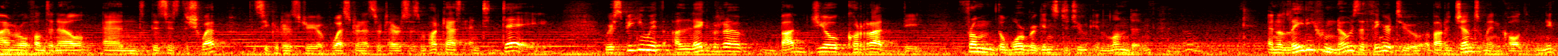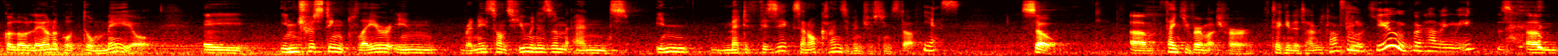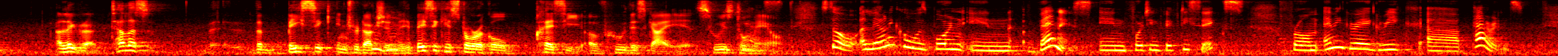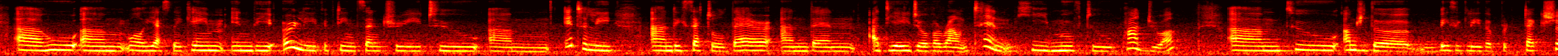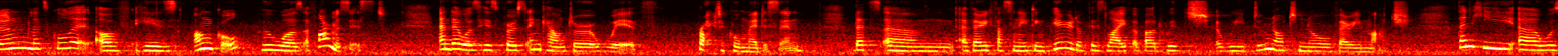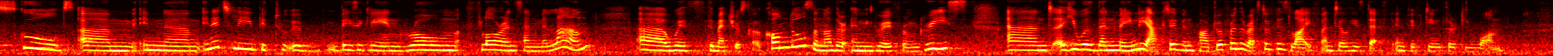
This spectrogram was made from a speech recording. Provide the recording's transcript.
I'm Earl Fontainelle, and this is The SHWEP, the secret history of Western esotericism podcast. And today, we're speaking with Allegra Baggio Corradi from the Warburg Institute in London. And a lady who knows a thing or two about a gentleman called Niccolo Leonico Tomeo, a interesting player in Renaissance humanism and in metaphysics and all kinds of interesting stuff. Yes. So, um, thank you very much for taking the time to talk to us. Thank you for having me. Um, Allegra, tell us the basic introduction, Mm-hmm. the basic historical précis of who this guy is. Who is Tomeo? Yes. So, Leonico was born in Venice in 1456 from emigre Greek uh, parents. Uh, who, um, well, yes, they came in the early 15th century to um, Italy and they settled there. And then, at the age of around 10, he moved to Padua um, to under the basically the protection, let's call it, of his uncle, who was a pharmacist, and that was his first encounter with practical medicine. That's um, a very fascinating period of his life about which we do not know very much. Then he uh, was schooled um, in, um, in Italy, uh, basically in Rome, Florence, and Milan, uh, with Demetrios Chalcondyles, another emigre from Greece, and uh, he was then mainly active in Padua for the rest of his life until his death in 1531.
